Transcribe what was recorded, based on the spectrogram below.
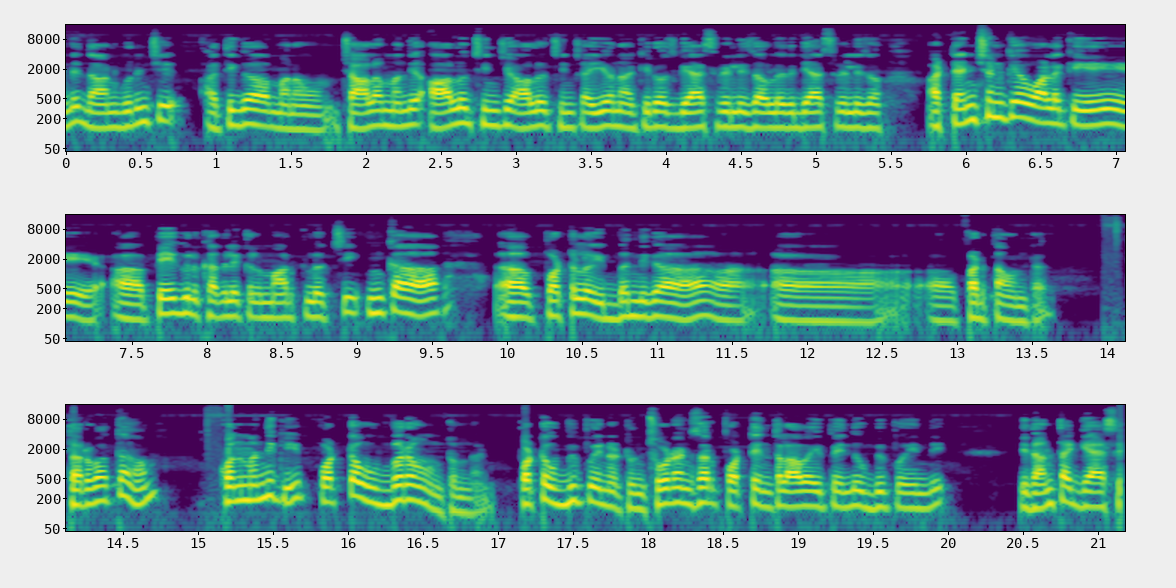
అండి దాని గురించి అతిగా మనం చాలామంది ఆలోచించి ఆలోచించి అయ్యో నాకు ఈరోజు గ్యాస్ రిలీజ్ అవ్వలేదు గ్యాస్ రిలీజ్ అవ్వ ఆ టెన్షన్కే వాళ్ళకి పేగులు కదలికలు మార్పులు వచ్చి ఇంకా పొట్టలో ఇబ్బందిగా పడతా ఉంటారు. తర్వాత కొంతమందికి పొట్ట ఉబ్బరం ఉంటుందండి. పొట్ట ఉబ్బిపోయినట్టు ఉంది. చూడండి సార్ పొట్ట ఇంత లావు అయిపోయింది ఉబ్బిపోయింది. ఇదంతా గ్యాస్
